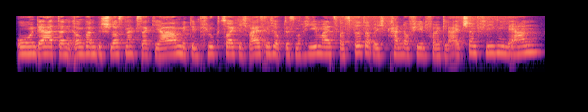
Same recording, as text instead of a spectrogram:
Und er hat dann irgendwann beschlossen, hat gesagt, ja, mit dem Flugzeug, ich weiß nicht, ob das noch jemals was wird, aber ich kann auf jeden Fall Gleitschirmfliegen lernen.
